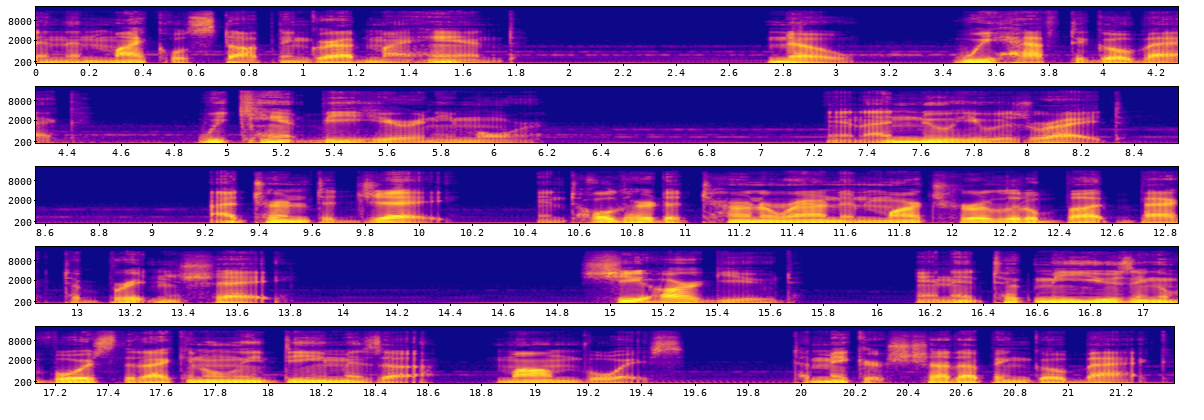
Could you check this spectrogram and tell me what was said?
and then Michael stopped and grabbed my hand. No, we have to go back. We can't be here anymore. And I knew he was right. I turned to Jay and told her to turn around and march her little butt back to Britt and Shay. She argued, and it took me using a voice that I can only deem as a mom voice to make her shut up and go back.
